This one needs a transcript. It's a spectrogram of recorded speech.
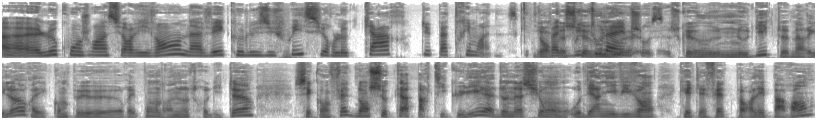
euh, le conjoint survivant n'avait que l'usufruit sur le quart du patrimoine, ce qui n'était pas du tout la même chose. Ce que vous nous dites, Marie-Laure, et qu'on peut répondre à notre auditeur, c'est qu'en fait, dans ce cas particulier, la donation au dernier vivant qui était faite par les parents,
